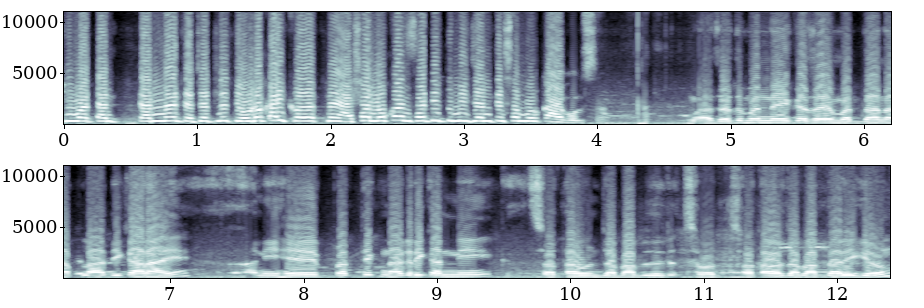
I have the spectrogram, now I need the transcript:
किंवा त्यां- त्यांना त्याच्यातलं तेवढं काही कळत नाही अशा लोकांसाठी तुम्ही जनतेसमोर काय बोलसा माझं तर म्हणणं एकच आहे मतदान आपला अधिकार आहे आणि हे प्रत्येक नागरिकांनी स्वतःहून जबाबदारी स्व- स्वतःवर जबाबदारी घेऊन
